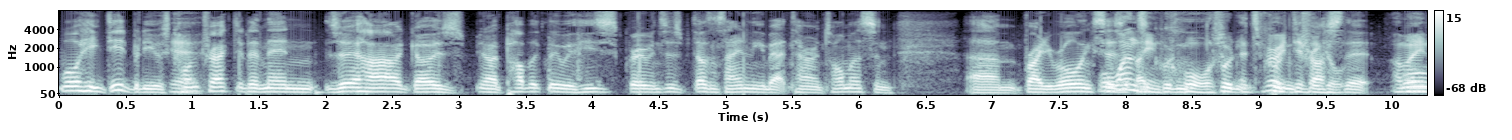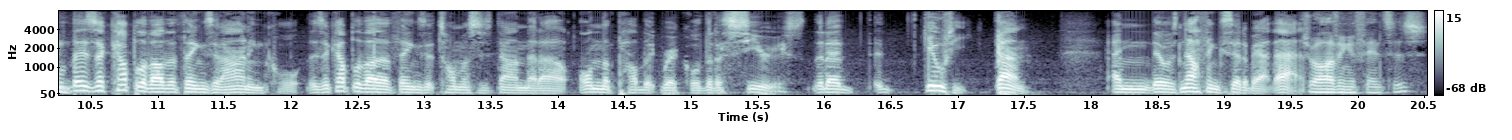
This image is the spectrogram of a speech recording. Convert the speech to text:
Well, he did, but he was Yeah. contracted, and then Zerha goes, you know, publicly with his grievances. Doesn't say anything about Tarryn Thomas and um, Brady Rawlings says Well, one's they in couldn't, court. couldn't, It's very couldn't trust difficult. that. I well, mean- there's a couple of other things that aren't in court. There's a couple of other things that Thomas has done that are on the public record that are serious, that are uh, guilty, done, and there was nothing said about that. Driving offences.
